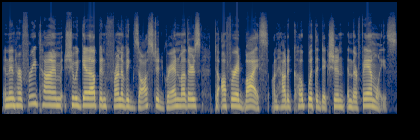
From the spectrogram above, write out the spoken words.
and in her free time, she would get up in front of exhausted grandmothers to offer advice on how to cope with addiction in their families.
